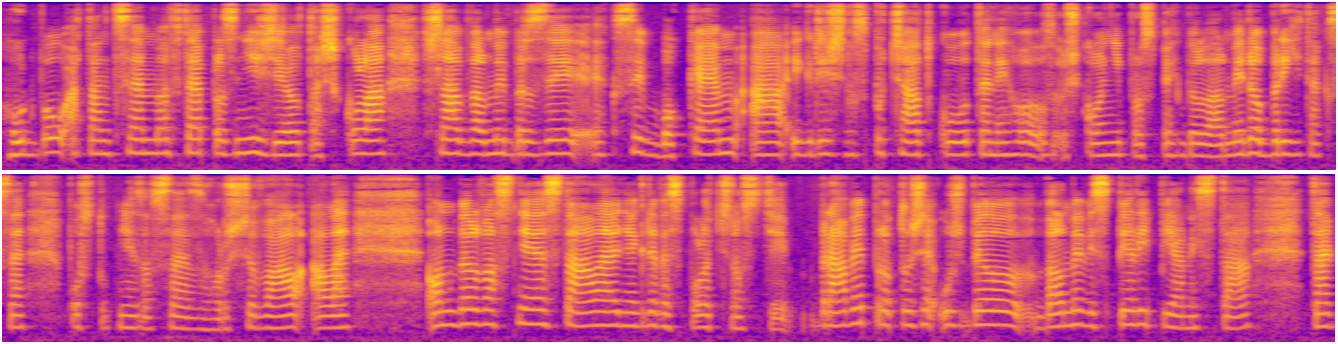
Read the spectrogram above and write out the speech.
hudbou a tancem v té Plzni žil. Ta škola šla velmi brzy jaksi bokem a i když zpočátku ten jeho školní prospěch byl velmi dobrý, tak se postupně zase zhoršoval, ale on byl vlastně stále někde ve společnosti. Právě protože už byl velmi vyspělý pianista, tak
